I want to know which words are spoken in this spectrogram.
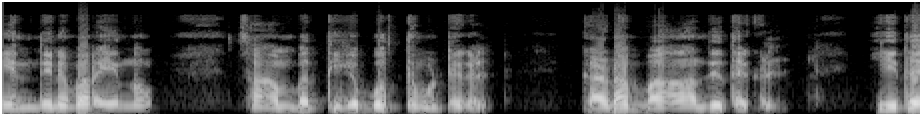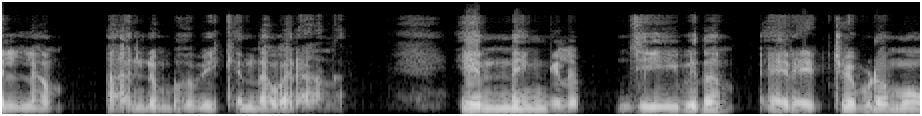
എന്തിനു പറയുന്നു? സാമ്പത്തിക ബുദ്ധിമുട്ടുകൾ കടബാധ്യതകൾ ഇതെല്ലാം അനുഭവിക്കുന്നവരാണ്. എന്നെങ്കിലും ജീവിതം രക്ഷപ്പെടുമോ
